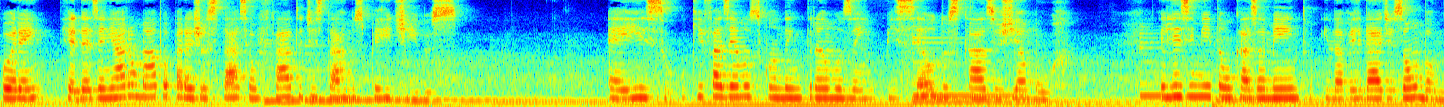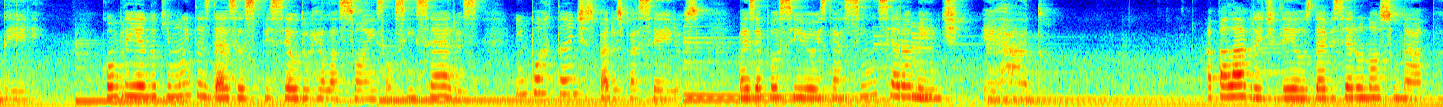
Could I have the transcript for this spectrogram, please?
porém, redesenhar o mapa para ajustar-se ao fato de estarmos perdidos. É isso o que fazemos quando entramos em pseudos casos de amor. Eles imitam o casamento e, na verdade, zombam dele. Compreendo que muitas dessas pseudo-relações são sinceras importantes para os parceiros, mas é possível estar sinceramente errado. A palavra de Deus deve ser o nosso mapa.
